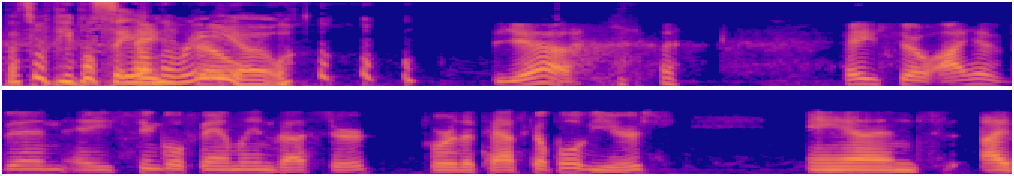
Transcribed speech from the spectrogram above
That's what people say hey, on the radio. So, yeah. hey, so I have been a single family investor for the past couple of years, and I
